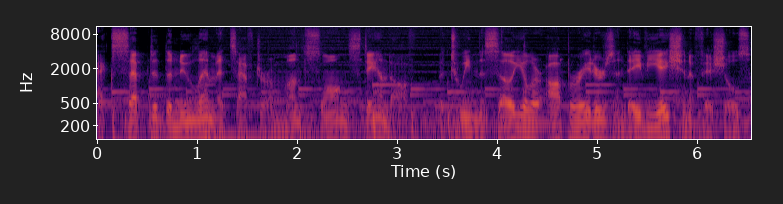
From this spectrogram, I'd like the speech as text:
accepted the new limits after a months-long standoff between the cellular operators and aviation officials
